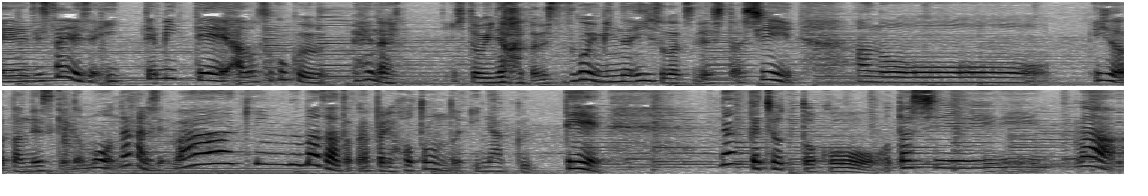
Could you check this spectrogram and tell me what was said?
えー、実際ですね行ってみてあのすごく変な人いなかったですすごいみんないい人たちでしたし、あのー、人だったんですけどもだかですねワーキングマザーとかやっぱりほとんどいなくてなんかちょっとこう私は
